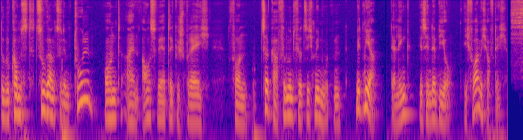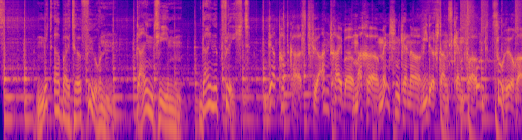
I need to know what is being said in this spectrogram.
Du bekommst Zugang zu dem Tool und ein Auswertegespräch von circa 45 Minuten mit mir. Der Link ist in der Bio. Ich freue mich auf dich. Mitarbeiter führen. Dein Team. Deine Pflicht. Der Podcast für Antreiber, Macher, Menschenkenner, Widerstandskämpfer und Zuhörer.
